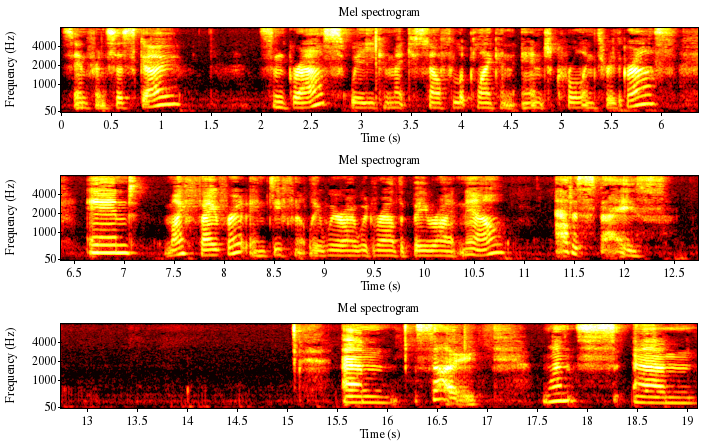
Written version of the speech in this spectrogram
San Francisco some grass where you can make yourself look like an ant crawling through the grass and my favorite and definitely where I would rather be right now, outer space. Um, so once um,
